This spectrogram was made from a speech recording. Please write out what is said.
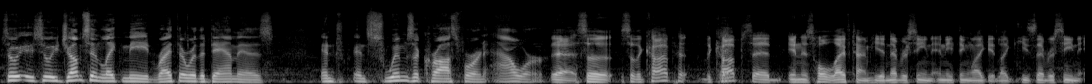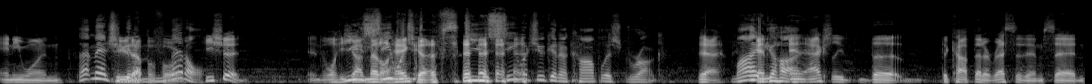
So, so he jumps in Lake Mead, right there where the dam is, and and swims across for an hour. yeah. So so the cop the cop said in his whole lifetime he had never seen anything like it. Like he's never seen anyone That man should get a before. medal. He should. Well, he Do got metal what you- handcuffs. Do you see what you can accomplish drunk? Yeah. My and, God. And actually, the the cop that arrested him said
